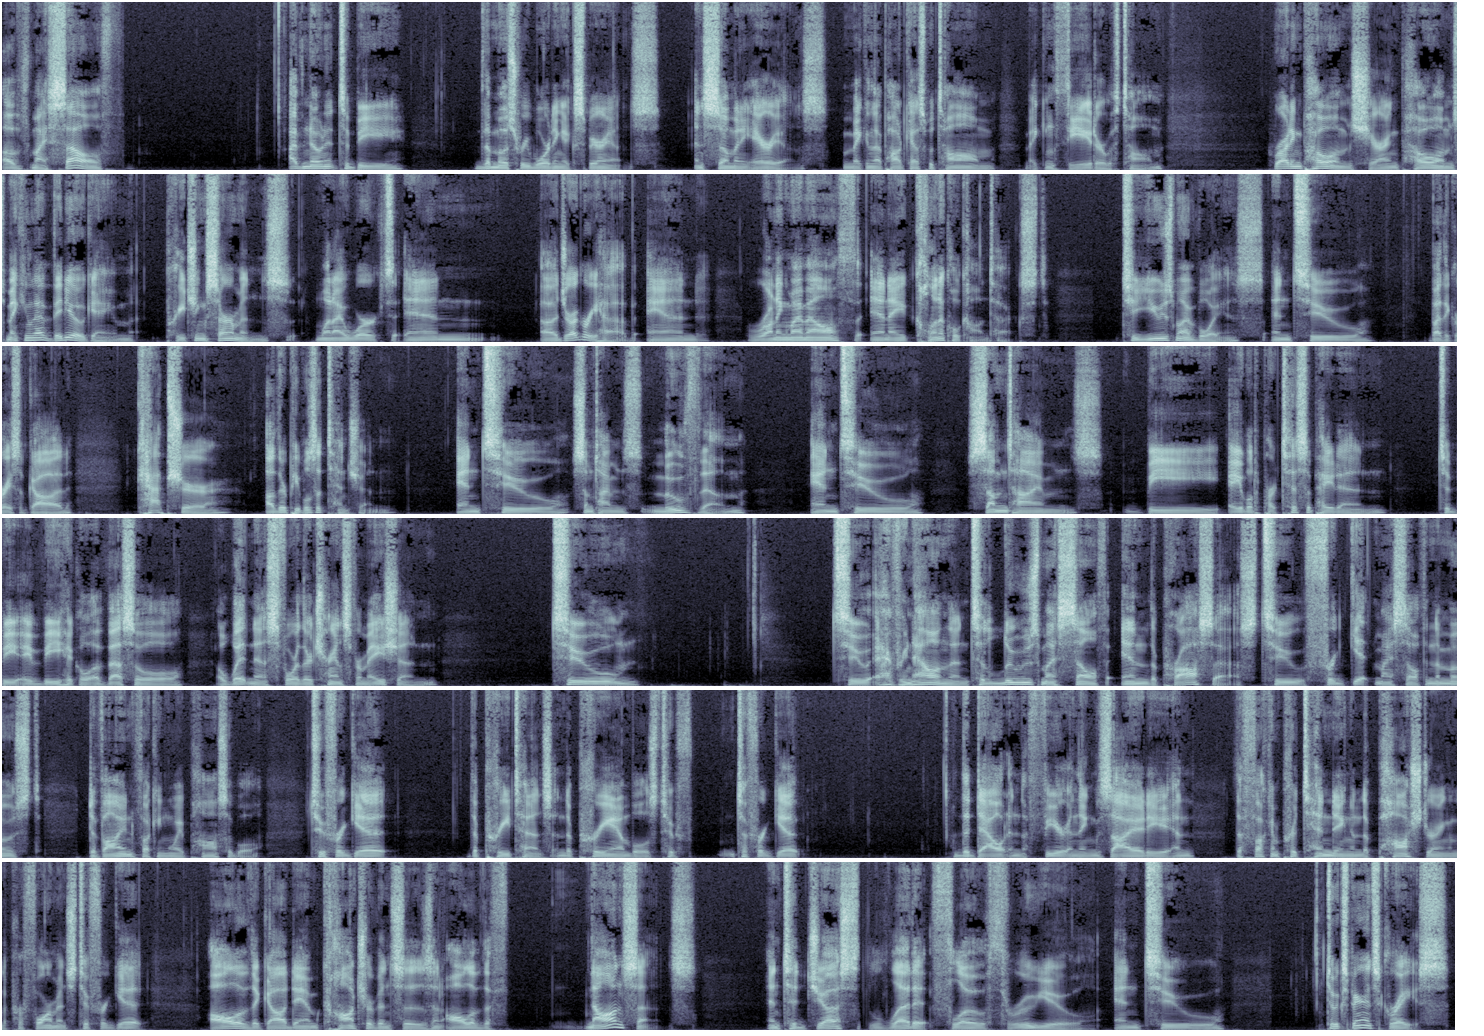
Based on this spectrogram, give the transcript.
of myself I've known it to be the most rewarding experience in so many areas. Making that podcast with Tom, making theater with Tom, writing poems, sharing poems, making that video game, preaching sermons when I worked in a drug rehab and running my mouth in a clinical context. To use my voice and to, by the grace of God, capture other people's attention and to sometimes move them and to sometimes be able to participate in, to be a vehicle, a vessel, a witness for their transformation, to to every now and then to lose myself in the process, to forget myself in the most divine fucking way possible, to forget the pretense and the preambles, to to forget the doubt and the fear and the anxiety and the fucking pretending and the posturing and the performance, to forget all of the goddamn contrivances and all of the f- nonsense. And to just let it flow through you and to to experience grace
